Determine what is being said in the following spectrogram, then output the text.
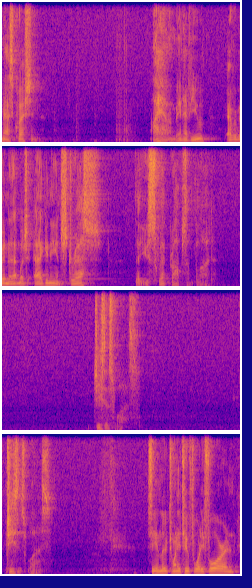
Me ask a question. I haven't been. Have you ever been in that much agony and stress that you sweat drops of blood? Jesus was. Jesus was. See, in Luke 22 44, and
